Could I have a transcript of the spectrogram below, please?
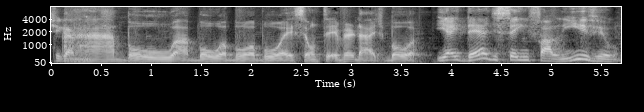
antigamente. Ah, boa, boa, boa, boa. Esse é, um, é verdade, boa. E a ideia de ser infalível,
